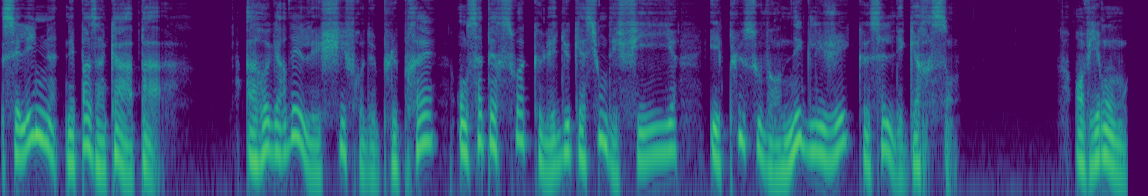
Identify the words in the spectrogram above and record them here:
Céline n'est pas un cas à part. À regarder les chiffres de plus près, on s'aperçoit que l'éducation des filles est plus souvent négligée que celle des garçons. Environ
